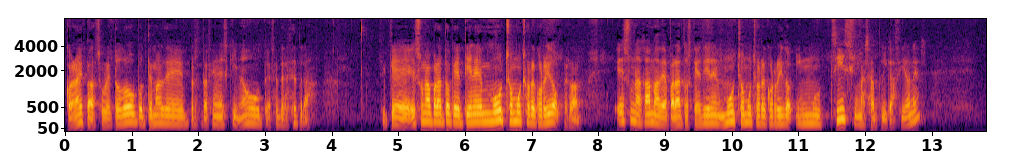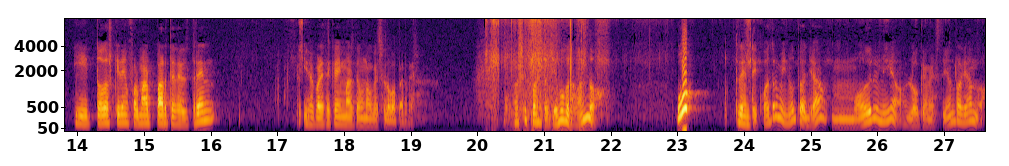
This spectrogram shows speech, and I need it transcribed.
con iPad, sobre todo por temas de presentaciones, keynote, etcétera, etcétera. Así que es un aparato que tiene mucho, mucho recorrido, perdón, es una gama de aparatos que tienen mucho, mucho recorrido y muchísimas aplicaciones y todos quieren formar parte del tren y me parece que hay más de uno que se lo va a perder. No sé cuánto llevo grabando. ¡Uh! 34 minutos ya. Madre mía, lo que me estoy enrollando.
